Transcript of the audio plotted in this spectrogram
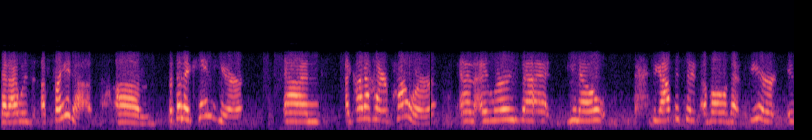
that I was afraid of. Um, but then I came here and I got a higher power, and I learned that you know the opposite of all of that fear is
